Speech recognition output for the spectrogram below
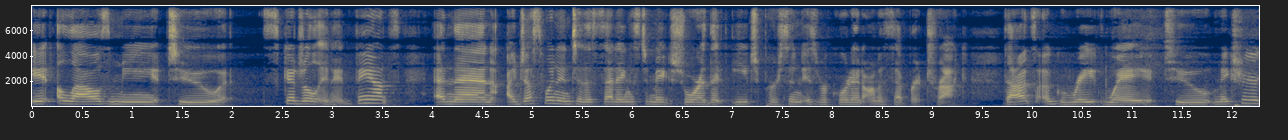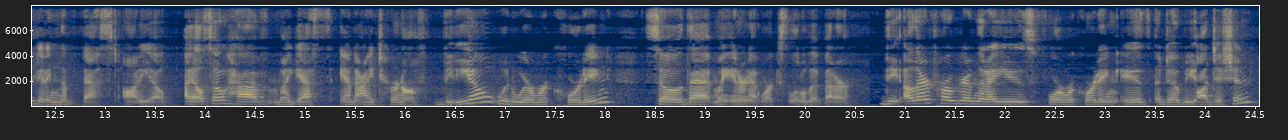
It allows me to schedule in advance and then I just went into the settings to make sure that each person is recorded on a separate track. That's a great way to make sure you're getting the best audio. I also have my guests and I turn off video when we're recording so that my internet works a little bit better. The other program that I use for recording is Adobe Audition.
